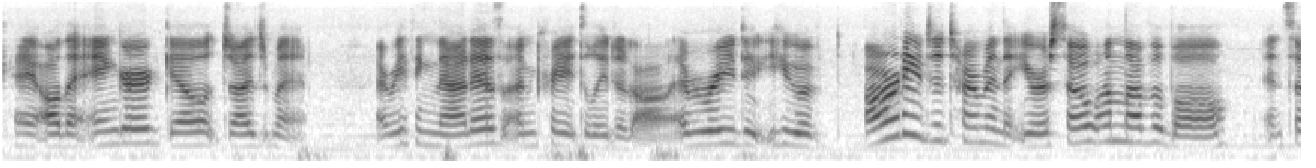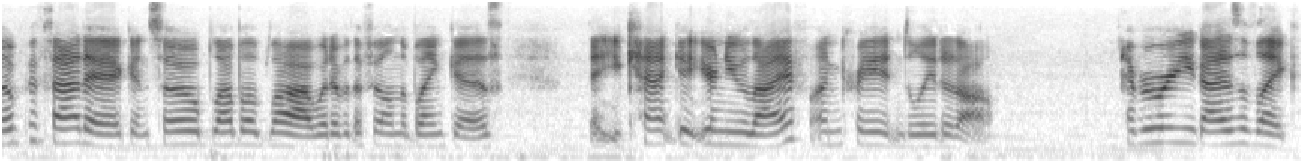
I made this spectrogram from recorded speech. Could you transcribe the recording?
Okay, all the anger, guilt, judgment, everything that is, uncreate, delete it all. Everywhere you have already determined that you are so unlovable and so pathetic and so blah blah blah, whatever the fill in the blank is, that you can't get your new life, uncreate and delete it all. Everywhere you guys have like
